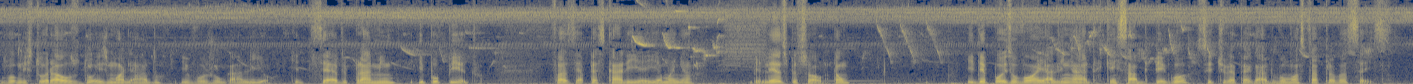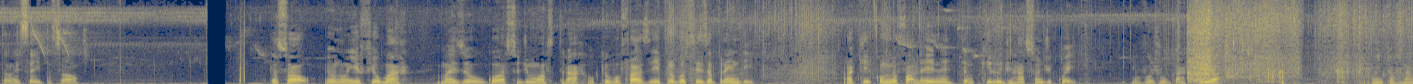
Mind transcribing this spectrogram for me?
Vou misturar os dois molhado e vou jogar ali, ó, que serve para mim e pro Pedro fazer a pescaria aí amanhã. Beleza, pessoal? Então, e depois eu vou olhar a linhada. Quem sabe pegou? Se tiver pegado, vou mostrar para vocês. Então é isso aí, pessoal. Pessoal, eu não ia filmar, mas eu gosto de mostrar o que eu vou fazer para vocês aprenderem. Aqui, como eu falei, né, tem um quilo de ração de coelho. Eu vou jogar aqui, ó. Vou entornar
